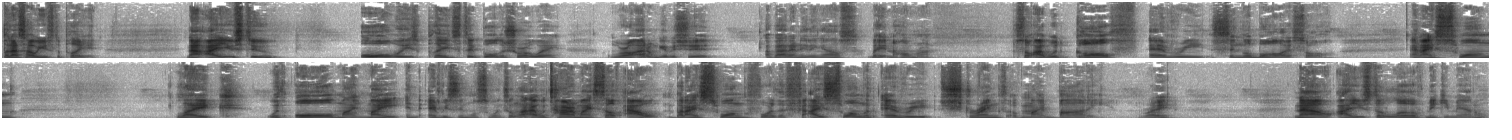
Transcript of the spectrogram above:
But that's how we used to play it. Now, I used to always play stickball the short way. where I don't give a shit about anything else but hitting a home run. So I would golf every single ball I saw. And I swung like with all my might in every single swing. Sometimes I would tire myself out, but I swung for the I swung with every strength of my body, right? Now, I used to love Mickey Mantle,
